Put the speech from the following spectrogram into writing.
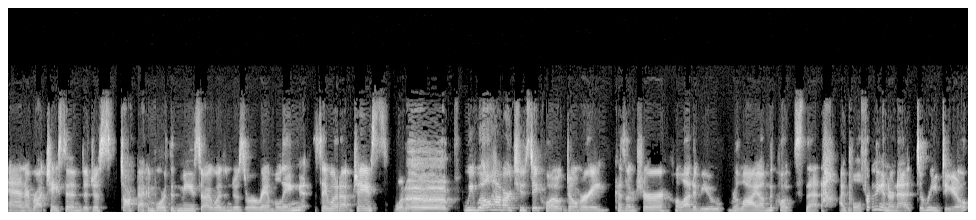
And I brought Chase in to just talk back and forth with me so I wasn't just rambling. Say what up, Chase. What up? We will have our Tuesday quote. Don't worry, because I'm sure a lot of you rely on the quotes that I pull from the internet to read to you.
